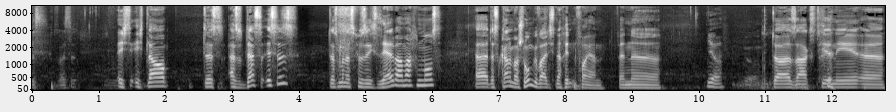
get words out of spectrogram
Das, weißt du? Ich, ich glaube, das, also das ist es, dass man das für sich selber machen muss. Äh, das kann aber schon gewaltig nach hinten feuern. Wenn äh, Ja. du da sagst, hier, nee, äh,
